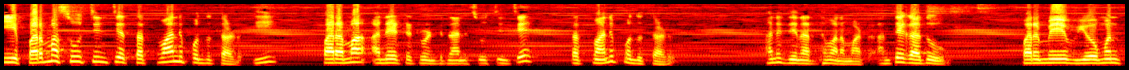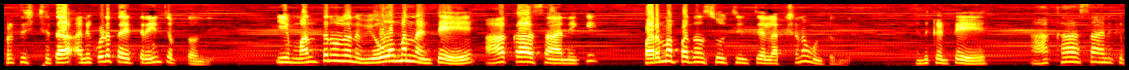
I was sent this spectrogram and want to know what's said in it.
ఈ పరమ సూచించే తత్వాన్ని పొందుతాడు. ఈ పరమ అనేటటువంటి దాన్ని సూచించే తత్వాన్ని పొందుతాడు అని దీని అర్థం అన్నమాట. అంతేకాదు పరమే వ్యోమన్ ప్రతిష్ఠిత అని కూడా తైత్రేయం చెప్తోంది. ఈ మంత్రములను వ్యోమన్ అంటే ఆకాశానికి పరమపదం సూచించే లక్షణం ఉంటుంది. ఎందుకంటే ఆకాశానికి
